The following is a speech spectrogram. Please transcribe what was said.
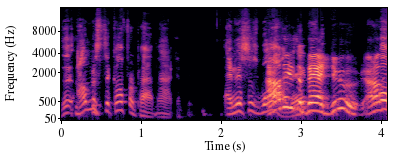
Th- I'm gonna stick up for Pat McAfee, and this is why. I don't think he's a bad dude. I don't Oh,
